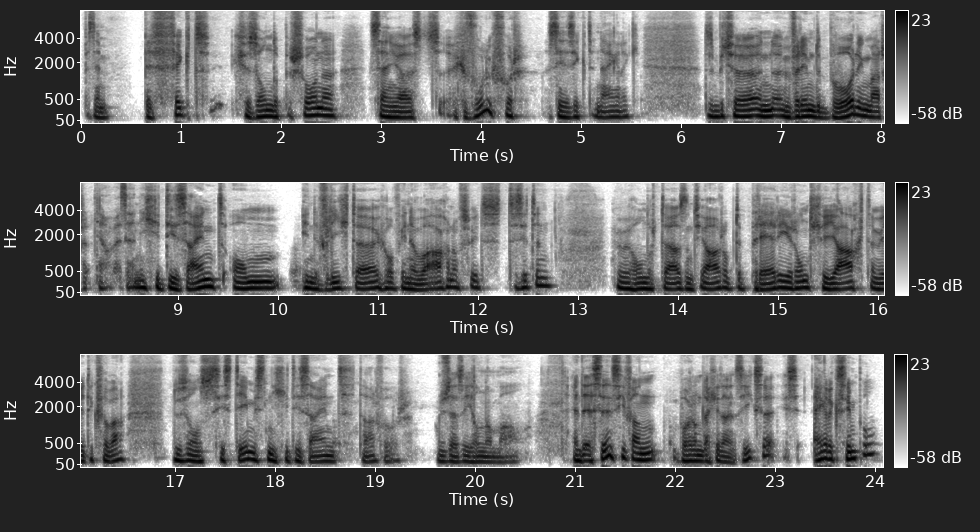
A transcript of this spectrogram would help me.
We zijn perfect gezonde personen, zijn juist gevoelig voor zeeziekten eigenlijk. Het is een beetje een, een vreemde bewoording, maar ja, wij zijn niet gedesigned om in een vliegtuig of in een wagen of zoiets te zitten. We hebben honderdduizend jaar op de prairie rondgejaagd en weet ik veel wat. Dus ons systeem is niet gedesigned daarvoor. Dus dat is heel normaal. En de essentie van waarom dat je dan ziek bent, is eigenlijk simpel.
